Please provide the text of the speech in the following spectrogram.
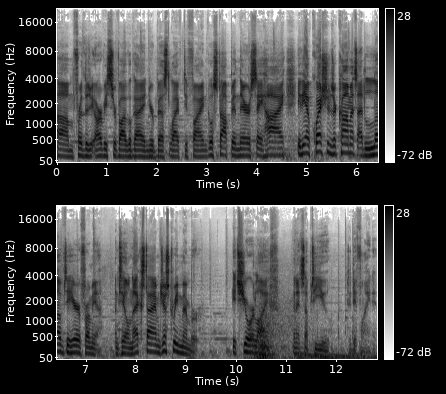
Um, for the RV Survival Guy and Your Best Life Defined. Go stop in there, say hi. If you have questions or comments, I'd love to hear from you. Until next time, just remember it's your life, and it's up to you to define it.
